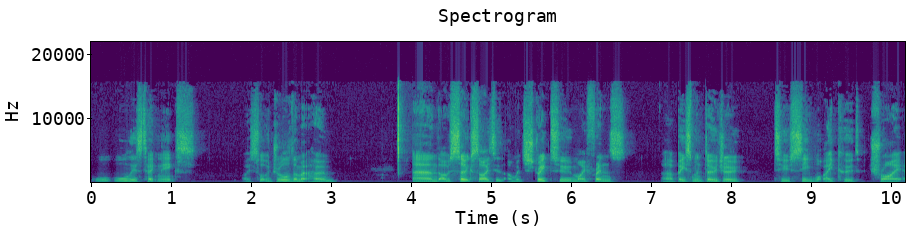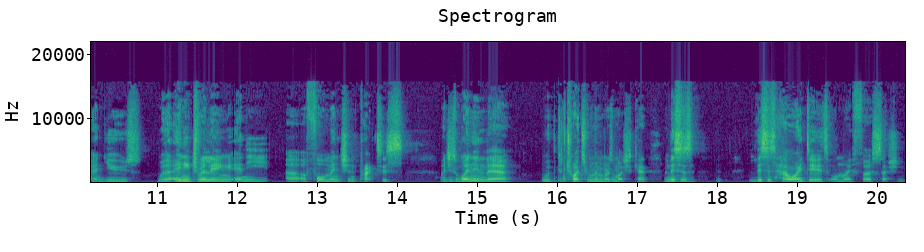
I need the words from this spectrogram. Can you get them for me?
all, all these techniques. I sort of drilled them at home, and I was so excited. I went straight to my friend's uh, basement dojo to see what I could try and use without any drilling, any uh, aforementioned practice. I just went in there with to try to remember as much as I can. And this is this is how I did on my first session.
